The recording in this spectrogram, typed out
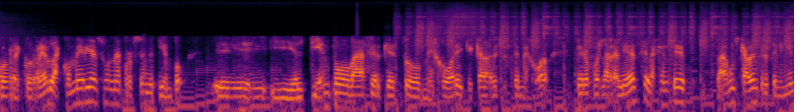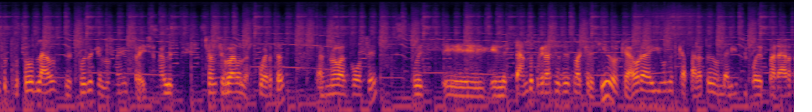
por recorrer. La comedia es una profesión de tiempo eh, y el tiempo va a hacer que esto mejore y que cada vez esté mejor. Pero pues la realidad es que la gente ha buscado entretenimiento por todos lados después de que los medios tradicionales se han cerrado las puertas a nuevas voces. Pues eh, el stand-up gracias a eso ha crecido, que ahora hay un escaparate donde alguien se puede parar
